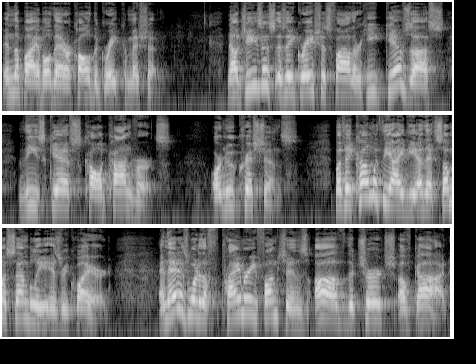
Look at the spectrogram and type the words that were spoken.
in the Bible that are called the Great Commission. Now, Jesus is a gracious Father. He gives us these gifts called converts or new Christians. But they come with the idea that some assembly is required. And that is one of the primary functions of the church of God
